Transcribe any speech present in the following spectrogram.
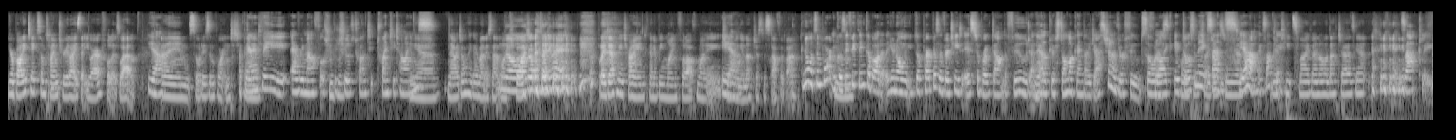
your body takes some time to realize that you are full as well. Yeah. Um, so it is important to kind of Apparently, every mouthful should be chewed 20, 20 times. Yeah. No, I don't think I manage that much. No, but, I don't anyway. but I definitely try and kind of be mindful of my chewing Yeah. and not just to scoff it back. No, it's important because Mm. if you think about it, you know, the purpose of your teeth is to break down the food and Yeah. help your stomach and digestion of your food. So, First like, it does make sense. Yeah, yeah. exactly. Your teeth, saliva, and all that jazz. Yeah. exactly.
